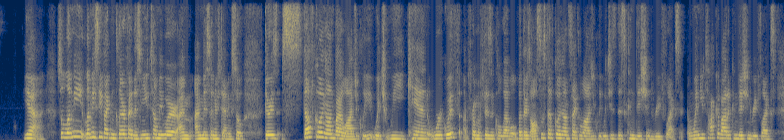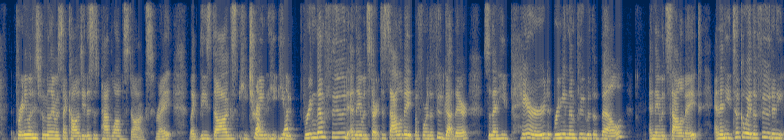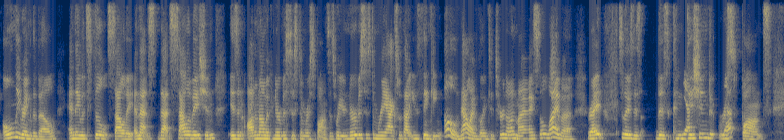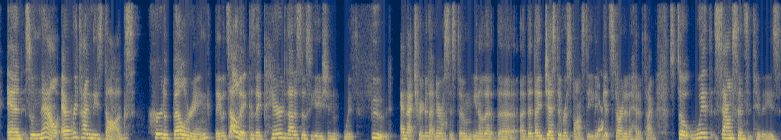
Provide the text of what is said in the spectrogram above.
yeah. So let me let me see if I can clarify this and you tell me where I'm I'm misunderstanding. So there's stuff going on biologically which we can work with uh, from a physical level, but there's also stuff going on psychologically which is this conditioned reflex. And when you talk about a conditioned reflex, for anyone who's familiar with psychology, this is Pavlov's dogs, right? Like these dogs, he trained yep. he, he yep. would bring them food and they would start to salivate before the food got there. So then he paired bringing them food with a bell and they would salivate. And then he took away the food and he only rang the bell and they would still salivate. And that's that salivation is an autonomic nervous system response. It's where your nervous system reacts without you thinking, oh, now I'm going to turn on my saliva, right? So there's this this conditioned yep. response. And so now every time these dogs heard a bell ring, they would salivate because they paired that association with food and that triggered that nervous system you know the the uh, the digestive response to even yeah. get started ahead of time. So with sound sensitivities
